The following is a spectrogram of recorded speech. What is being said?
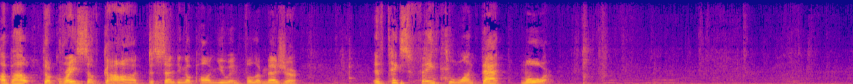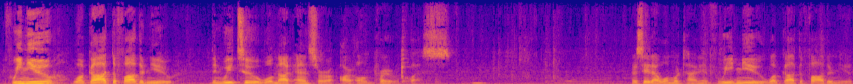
about the grace of God descending upon you in fuller measure. It takes faith to want that more. If we knew what God the Father knew, then we too will not answer our own prayer requests. Let's say that one more time. If we knew what God the Father knew,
